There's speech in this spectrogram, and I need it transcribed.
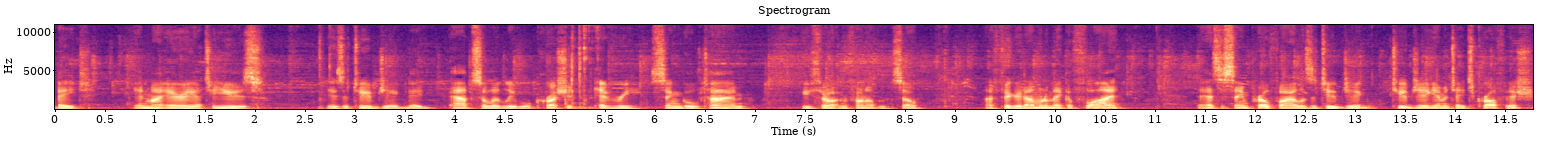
bait in my area to use is a tube jig. They absolutely will crush it every single time you throw it in front of them. So I figured I'm going to make a fly that has the same profile as a tube jig. Tube jig imitates crawfish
